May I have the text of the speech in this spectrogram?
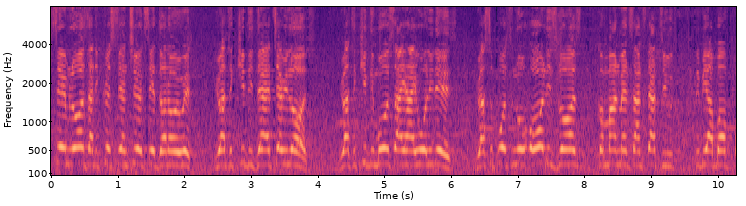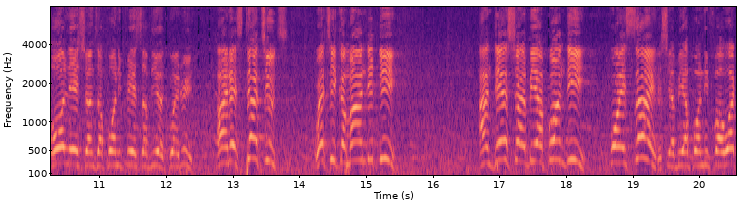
Same laws that the Christian church say done away with. You have to keep the dietary laws. You have to keep the Most High high holy days. You are supposed to know all these laws, commandments, and statutes to be above all nations upon the face of the earth. Go ahead, read. and the statutes which he commanded thee, and they shall be upon thee for a sign, They shall be upon thee for what?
